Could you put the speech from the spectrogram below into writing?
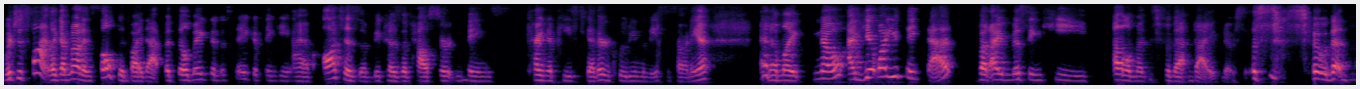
which is fine. Like I'm not insulted by that, but they'll make the mistake of thinking I have autism because of how certain things kind of piece together, including the misophonia. And I'm like, no, I get why you think that, but I'm missing key elements for that diagnosis. so that's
